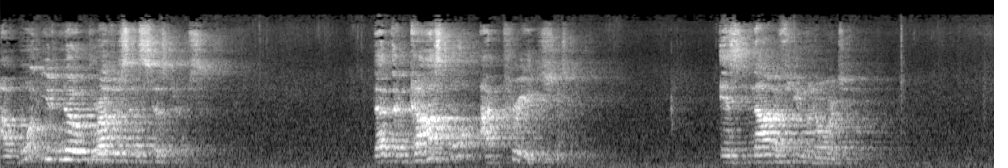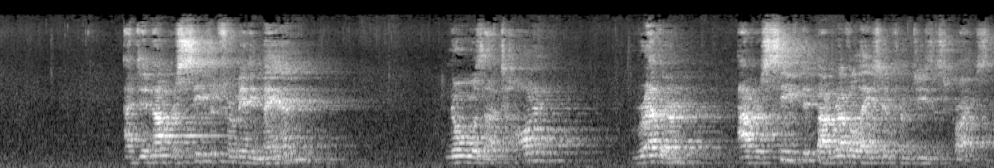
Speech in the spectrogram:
I want you to know, brothers and sisters, that the gospel I preached is not of human origin. I did not receive it from any man, nor was I taught it. Rather, I received it by revelation from Jesus Christ.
